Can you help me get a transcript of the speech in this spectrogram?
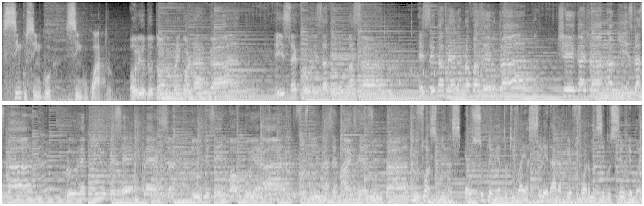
5554. Olho do dono pra engordar o gado, isso é coisa do passado. Receita velha pra fazer o trato, chega já tá desgastado. Pro rebanho crescer depressa, do bezerro ao boiarado, Fosminas é mais resultado. Fosminas é o suplemento que vai acelerar a performance do seu rebanho.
